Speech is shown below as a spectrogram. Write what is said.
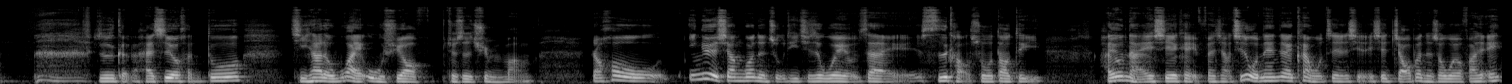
就是可能还是有很多其他的外务需要就是去忙，然后。音乐相关的主题，其实我也有在思考，说到底还有哪一些可以分享。其实我那天在看我之前写的一些脚本的时候，我有发现，哎，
